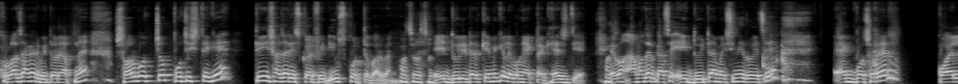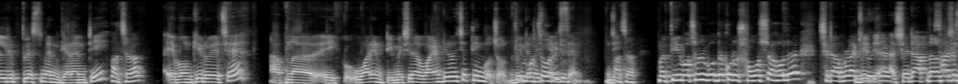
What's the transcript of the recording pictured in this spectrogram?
খোলা জায়গার ভিতরে আপনি সর্বোচ্চ পঁচিশ থেকে তিরিশ হাজার স্কোয়ার ফিট ইউজ করতে পারবেন। আচ্ছা আচ্ছা। এই দুই লিটার কেমিক্যাল এবং একটা গ্যাস দিয়ে। এবং আমাদের কাছে এই দুইটা মেশিনই রয়েছে এক বছরের কয়েল রিপ্লেসমেন্ট গ্যারান্টি আচ্ছা। এবং কি রয়েছে আপনার এই ওয়ারেন্টি মেশিনের ওয়ারেন্টি রয়েছে তিন বছর। দুইটা বছর সেম আচ্ছা। মানে তিন বছরের মধ্যে কোনো সমস্যা হলে সেটা আপনারা কি সেটা আপনারা মেশিন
